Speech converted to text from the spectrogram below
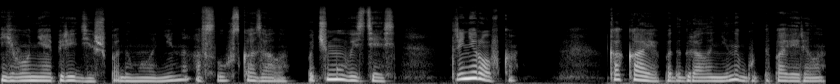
«Его не опередишь», — подумала Нина, а вслух сказала. «Почему вы здесь?» Тренировка. Какая, подыграла Нина, будто поверила.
